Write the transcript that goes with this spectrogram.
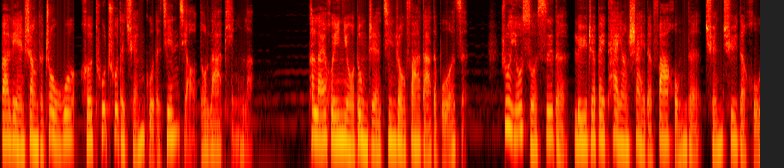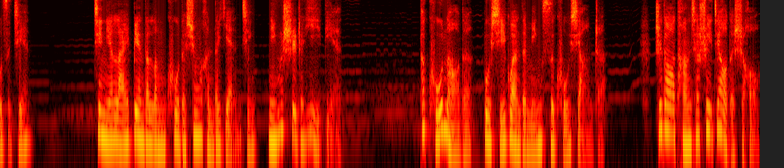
把脸上的皱窝和突出的颧骨的尖角都拉平了。他来回扭动着筋肉发达的脖子，若有所思地捋着被太阳晒得发红的蜷曲的胡子尖。近年来变得冷酷的、凶狠的眼睛凝视着一点。他苦恼的、不习惯的冥思苦想着，直到躺下睡觉的时候，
